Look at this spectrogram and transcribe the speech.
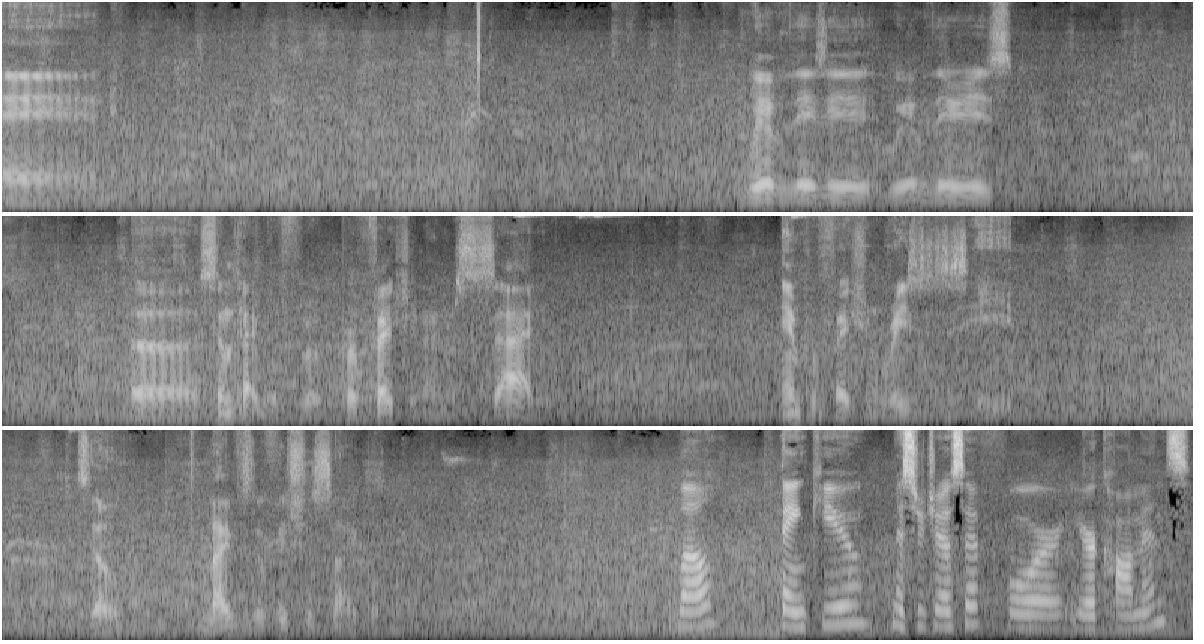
and wherever there's a, wherever there is uh, some type of perfection in a society. Imperfection raises its head. So, life is a vicious cycle. Well, thank you, Mr. Joseph, for your comments.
